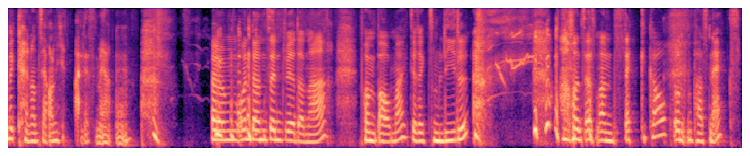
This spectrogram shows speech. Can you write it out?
wir können uns ja auch nicht alles merken. ähm, und dann sind wir danach vom Baumarkt direkt zum Lidl. haben uns erstmal einen Sekt gekauft und ein paar Snacks.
